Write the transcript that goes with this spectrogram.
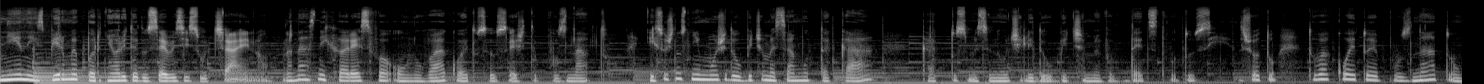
Ние не избираме партньорите до себе си случайно. На нас ни харесва онова, което се усеща познато. И всъщност ние може да обичаме само така, както сме се научили да обичаме в детството си. Защото това, което е познато,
